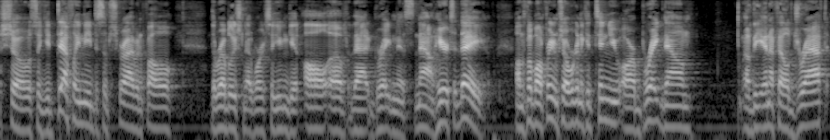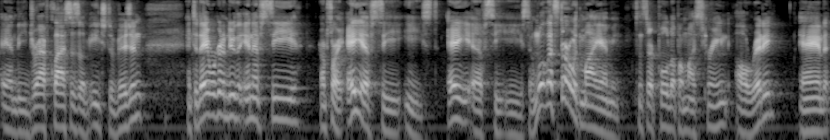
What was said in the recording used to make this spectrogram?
show. So you definitely need to subscribe and follow the Rebelution Network so you can get all of that greatness. Now, here today on the Football Freedom Show, we're going to continue our breakdown of the NFL draft and the draft classes of each division. And today we're going to do the NFC, I'm sorry, AFC East. AFC East. And well, let's start with Miami since they're pulled up on my screen already. And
